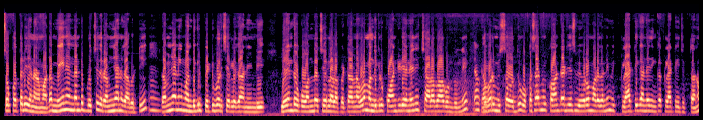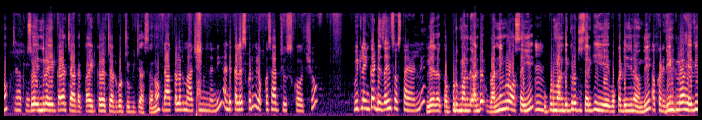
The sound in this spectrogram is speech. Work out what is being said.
సో కొత్త డిజైన్ అనమాట మెయిన్ ఏంటంటే ఇప్పుడు వచ్చేది రంజాన్ కాబట్టి రంజాన్కి మన దగ్గర పెట్టుబడి చీరలు కానివ్వండి లేదంటే ఒక వంద చీరలు అలా పెట్టాలన్నా కూడా మన దగ్గర క్వాంటిటీ అనేది చాలా బాగుంటుంది. ఎవరు మిస్ అవ్వద్దు. ఒకసారి మీరు కాంటాక్ట్ చేసి వివరం అడగండి మీకు క్లారిటీగా అనేది ఇంకా క్లారిటీగా చెప్తాను. సో ఇందులో ఎయిట్ కలర్ చాట్ అక్క. ఎయిట్ కలర్ చాట్ కూడా చూపించేస్తాను. డార్క్ కలర్ మ్యాచింగ్ ఉందండి. అండ్ కలర్స్ కూడా మీరు ఒక్కసారి చూసుకోవచ్చు. వీటిలో ఇంకా డిజైన్స్ వస్తాయండి? లేదా ఇప్పుడు మన అంటే రన్నింగ్లో వస్తాయి. ఇప్పుడు మన దగ్గర వచ్చేసరికి ఒక డిజైన్ ఉంది. దీంట్లో హెవీ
